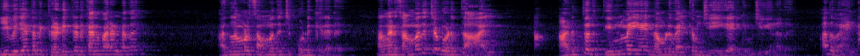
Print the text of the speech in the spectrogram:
ഈ വിജയത്തിന് ക്രെഡിറ്റ് എടുക്കാൻ വരേണ്ടത്? അത് നമ്മൾ സമ്മതിച്ച് കൊടുക്കരുത്. അങ്ങനെ സമ്മതിച്ചു കൊടുത്താൽ അടുത്തൊരു തിന്മയെ നമ്മൾ വെൽക്കം ചെയ്യുകയായിരിക്കും ചെയ്യുന്നത്. അത് വേണ്ട.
